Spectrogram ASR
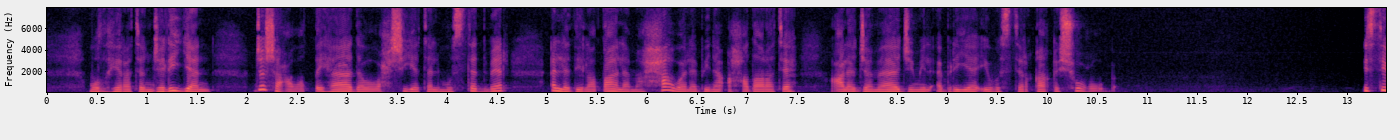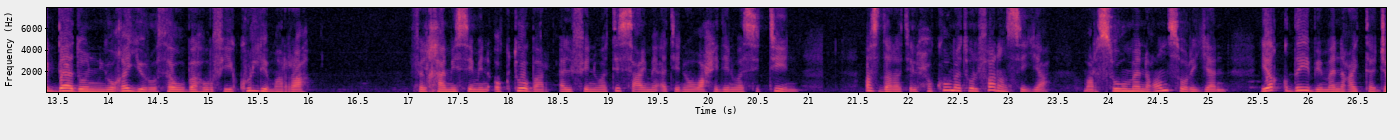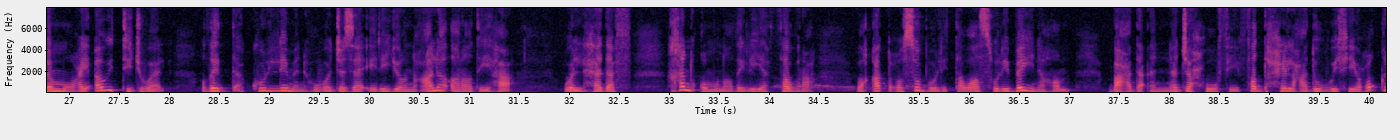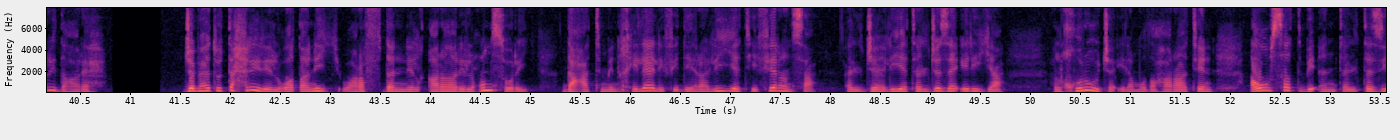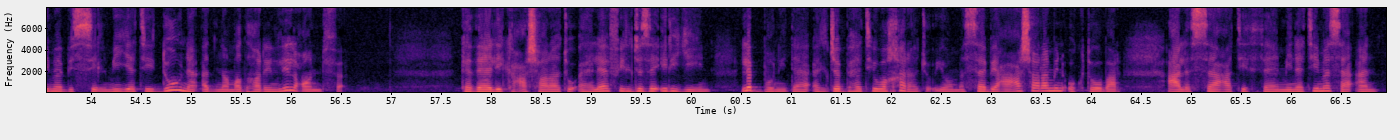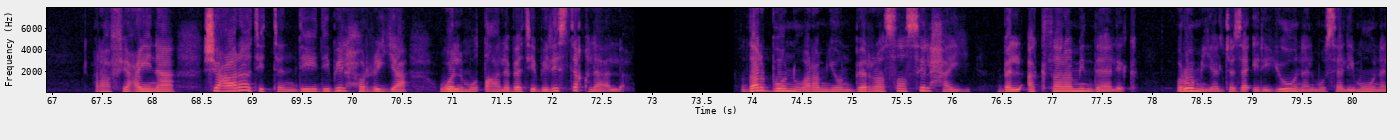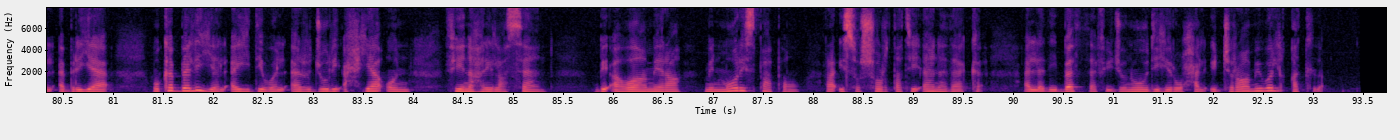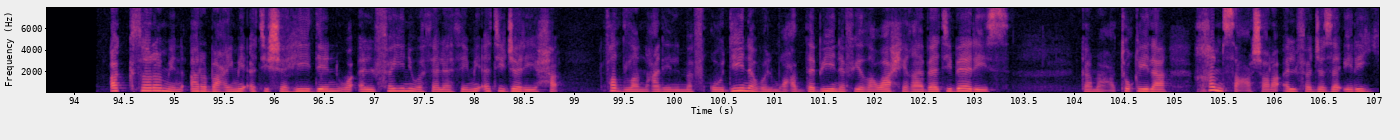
مظهرة جليا جشع واضطهاد ووحشية المستدمر الذي لطالما حاول بناء حضارته على جماجم الأبرياء واسترقاق الشعوب. استبداد يغير ثوبه في كل مرة. في الخامس من أكتوبر 1961 أصدرت الحكومة الفرنسية مرسوما عنصريا يقضي بمنع التجمع أو التجوال ضد كل من هو جزائري على أراضيها والهدف خنق مناضلي الثورة وقطع سبل التواصل بينهم بعد أن نجحوا في فضح العدو في عقر داره. جبهة التحرير الوطني ورفضا للقرار العنصري دعت من خلال فيدرالية فرنسا الجالية الجزائرية الخروج إلى مظاهرات أوصت بأن تلتزم بالسلمية دون أدنى مظهر للعنف. كذلك عشرات آلاف الجزائريين لبوا نداء الجبهة وخرجوا يوم السابع عشر من أكتوبر على الساعة الثامنة مساءً رافعين شعارات التنديد بالحرية والمطالبة بالاستقلال. ضرب ورمي بالرصاص الحي بل أكثر من ذلك. رمي الجزائريون المسالمون الأبرياء مكبلي الأيدي والأرجل أحياء في نهر لاسان بأوامر من موريس بابون رئيس الشرطة آنذاك الذي بث في جنوده روح الإجرام والقتل. أكثر من 400 شهيد و2300 جريح فضلا عن المفقودين والمعذبين في ضواحي غابات باريس. كما اعتقل 15 ألف جزائري.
